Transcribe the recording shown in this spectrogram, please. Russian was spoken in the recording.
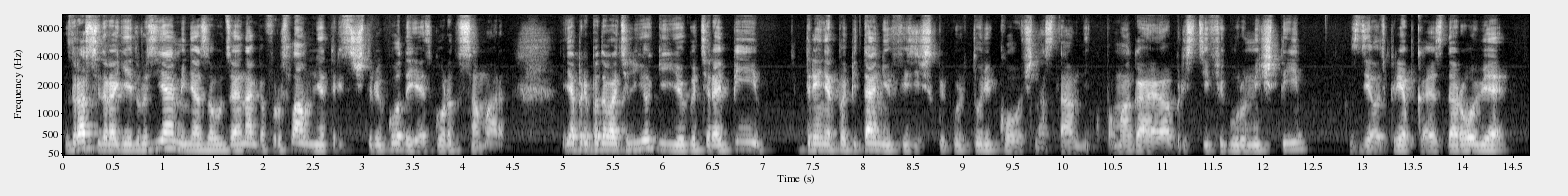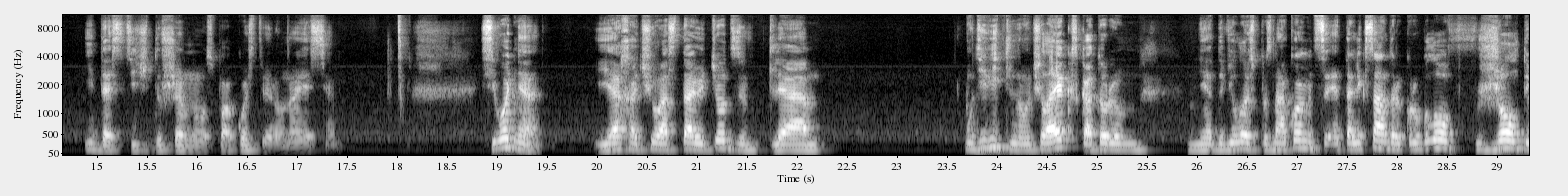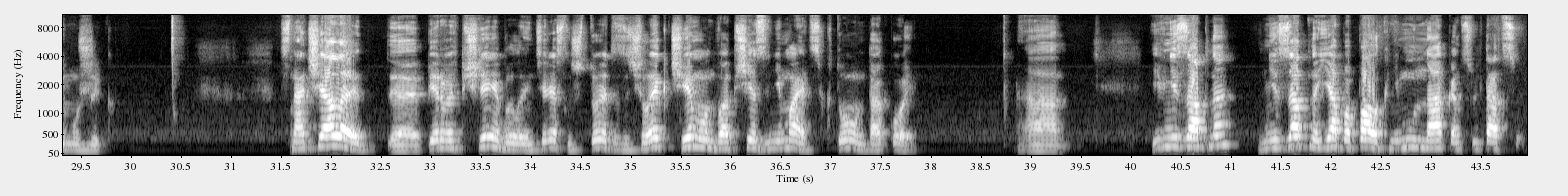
Здравствуйте, дорогие друзья, меня зовут Зайнагов Руслан, мне 34 года, я из города Самара. Я преподаватель йоги, йога-терапии, тренер по питанию, физической культуре, коуч-наставник. Помогаю обрести фигуру мечты, сделать крепкое здоровье и достичь душевного спокойствия и равновесия. Сегодня я хочу оставить отзыв для удивительного человека, с которым мне довелось познакомиться. Это Александр Круглов, желтый мужик. Сначала э, первое впечатление было интересно, что это за человек, чем он вообще занимается, кто он такой. А, и внезапно, внезапно я попал к нему на консультацию.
